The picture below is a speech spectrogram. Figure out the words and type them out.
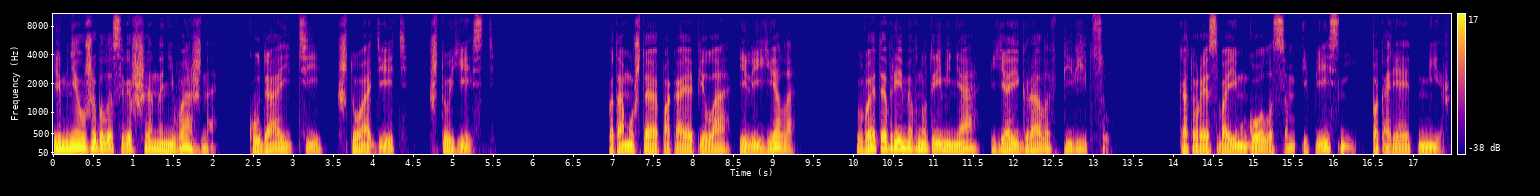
И мне уже было совершенно неважно, куда идти, что одеть, что есть. Потому что пока я пила или ела, в это время внутри меня я играла в певицу, которая своим голосом и песней покоряет мир,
